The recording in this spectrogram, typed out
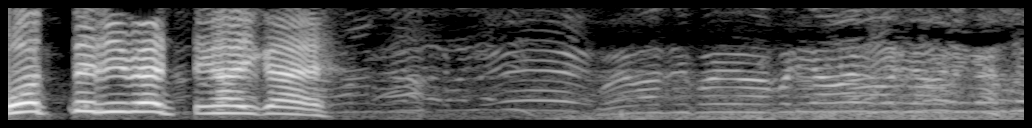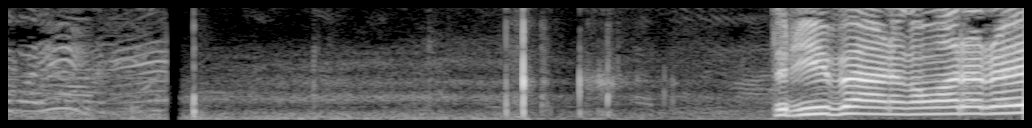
ओ तेरी बेटी खाई का है तेरी रे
